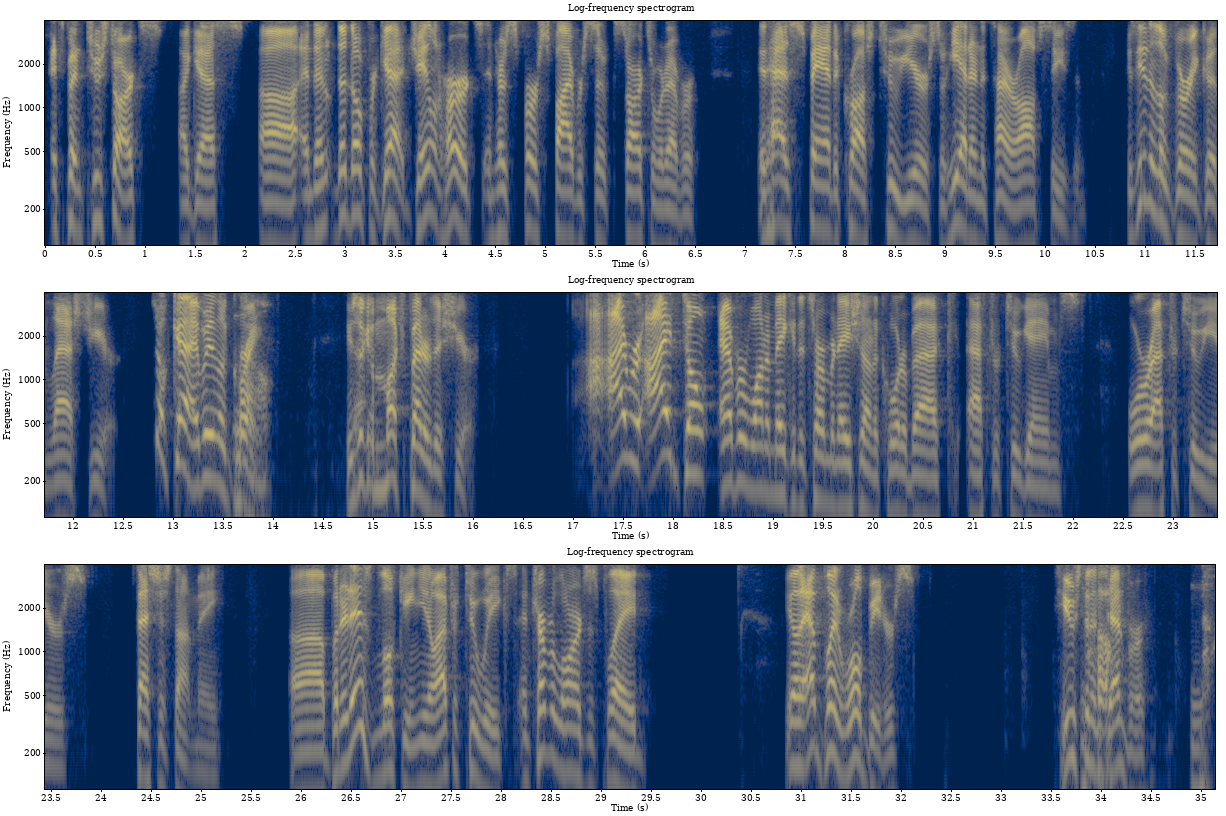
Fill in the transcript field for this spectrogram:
it's been two starts, I guess, uh, and then, then don't forget Jalen Hurts in his first five or six starts or whatever. It has spanned across two years, so he had an entire off season because he didn't look very good last year. It's okay, but he looked great. No. He's yeah. looking much better this year. I, I, I don't ever want to make a determination on a quarterback after two games or after two years. That's just not me. Uh, but it is looking, you know, after two weeks, and Trevor Lawrence has played. You know, they haven't played world beaters. Houston no. and Denver. No.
